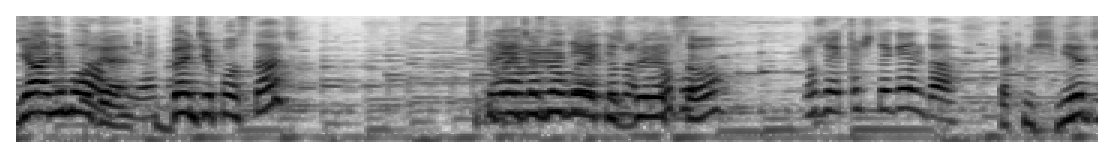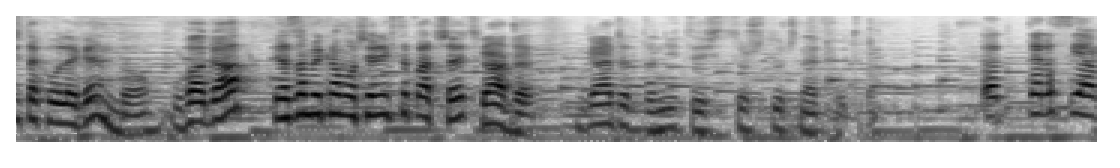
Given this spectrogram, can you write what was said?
Ja nie mogę. Będzie postać? Czy tu No ja będzie mam znowu nadzieję, jakieś dobra, byle może- co? Może jakaś legenda. Tak mi śmierdzi taką legendą. Uwaga, ja zamykam oczy, ja nie chcę patrzeć. Gadżet. Gadżet do nity, cóż, sztuczne futro. A teraz ja,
